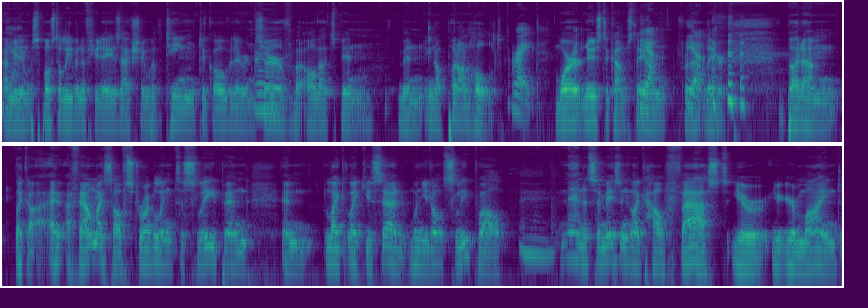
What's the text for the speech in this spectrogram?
I, I mean, I was supposed to leave in a few days actually with a team to go over there and Right. serve, but all that's been been you know put on hold. Right. More Right. news to come. Stay Yeah. on for Yeah. that later. but um, like I, I found myself struggling to sleep, and and like like you said, when you don't sleep well, Mm-hmm. man, it's amazing like how fast your your, your mind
